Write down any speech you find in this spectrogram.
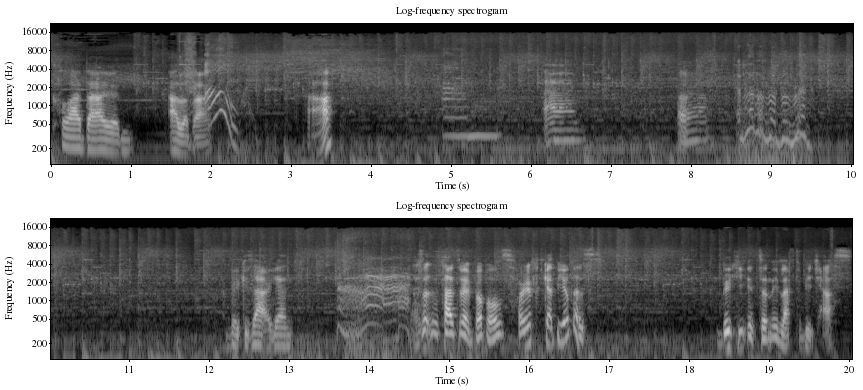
clad iron alibi. Oh. Huh? Um. Um. Uh. Blah, blah, blah, blah, blah. Vic is out again. That's not the time to make bubbles. Hurry up and get the others. Buki instantly left the beach house.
